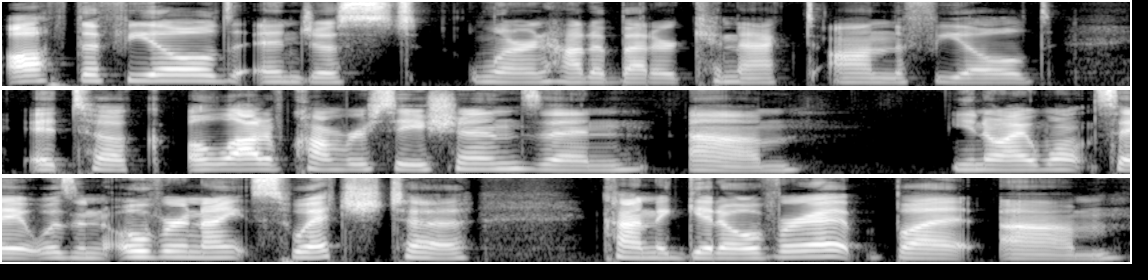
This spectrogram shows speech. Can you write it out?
off the field and just learn how to better connect on the field. It took a lot of conversations, and, um, you know, I won't say it was an overnight switch to kind of get over it, but um,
